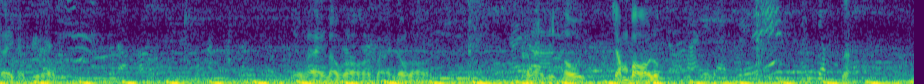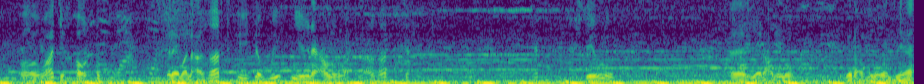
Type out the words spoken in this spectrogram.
đây chậu kiểu hồng. Dẻ vàng đâu rồi vàng đâu rồi. Thằng này thì thôi chăm bò luôn. Nè. Ôi, quá trời luôn cái này mà nở hết thì không biết như thế nào luôn á. Nở hết chắc. Chắc xỉu luôn. Đây là dẻ đồng luôn cái đồng luôn nha, chị ha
